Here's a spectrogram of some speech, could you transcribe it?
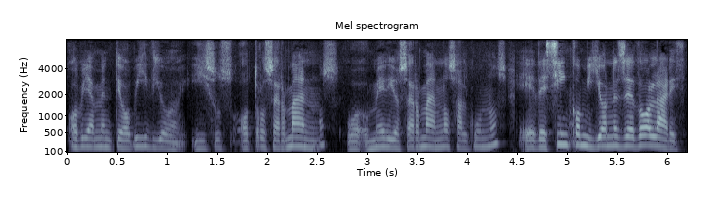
obviamente Ovidio y sus otros hermanos, o medios hermanos algunos, eh, de 5 millones de dólares.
